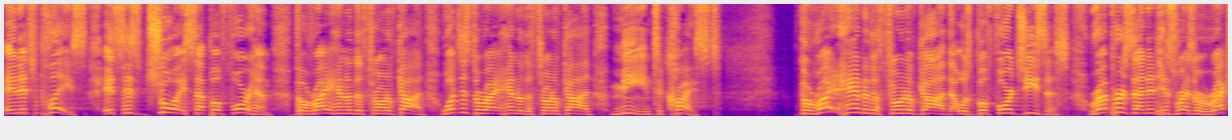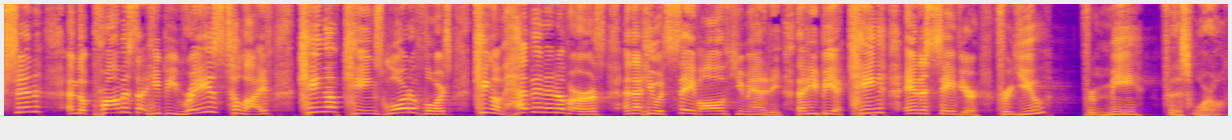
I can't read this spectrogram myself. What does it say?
in its place. It's his joy set before him, the right hand of the throne of God. What does the right hand of the throne of God mean to Christ? The right hand of the throne of God that was before Jesus represented his resurrection and the promise that he'd be raised to life, King of kings, Lord of lords, King of heaven and of earth, and that he would save all of humanity, that he'd be a king and a savior for you, for me, for this world.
